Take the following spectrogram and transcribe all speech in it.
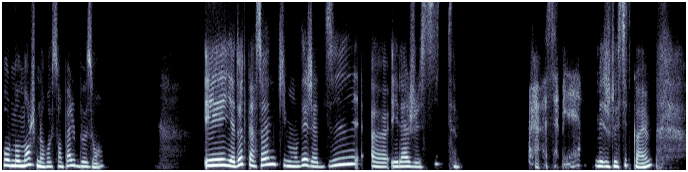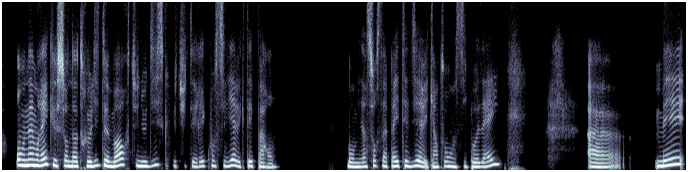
pour le moment, je ne ressens pas le besoin. Et il y a d'autres personnes qui m'ont déjà dit, euh, et là je cite, ah, ça m'énerve, mais je le cite quand même, on aimerait que sur notre lit de mort, tu nous dises que tu t'es réconcilié avec tes parents. Bon, bien sûr, ça n'a pas été dit avec un ton aussi posé, euh, mais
